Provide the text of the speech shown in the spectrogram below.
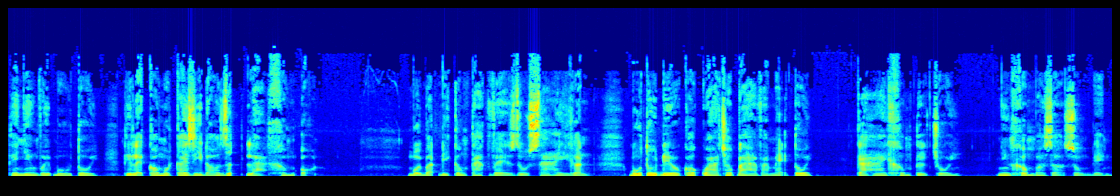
Thế nhưng với bố tôi thì lại có một cái gì đó rất là không ổn. Mỗi bận đi công tác về dù xa hay gần, bố tôi đều có quà cho bà và mẹ tôi. Cả hai không từ chối, nhưng không bao giờ dùng đến.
